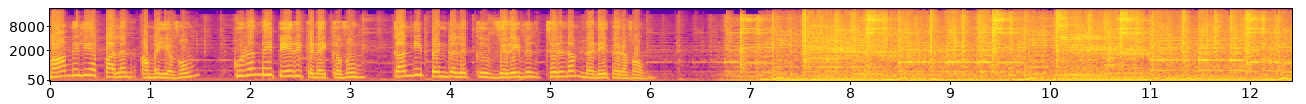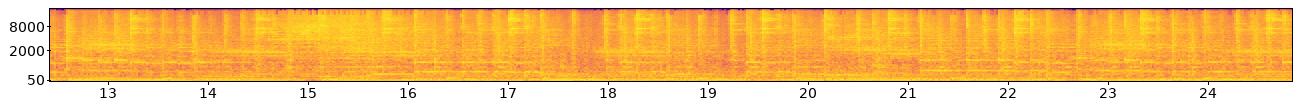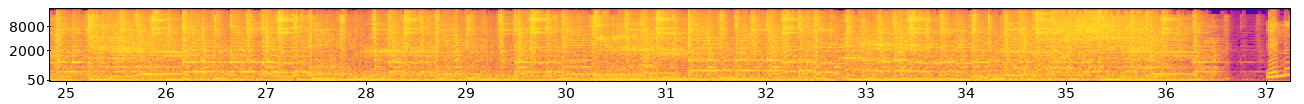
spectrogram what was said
மாமிலிய பலன் அமையவும் குழந்தை பேறு கிடைக்கவும் கன்னி பெண்களுக்கு விரைவில் திருமணம் நடைபெறவும்.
